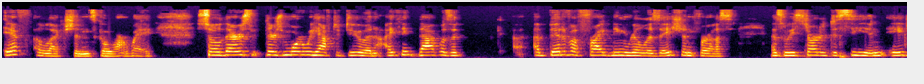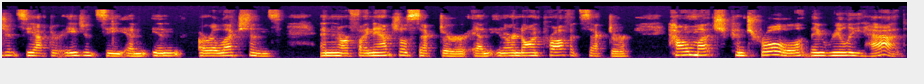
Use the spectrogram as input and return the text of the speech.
if elections go our way. So there's there's more we have to do. And i think that was a a bit of a frightening realization for us as we started to see in agency after agency and in our elections and in our financial sector and in our nonprofit sector how much control they really had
